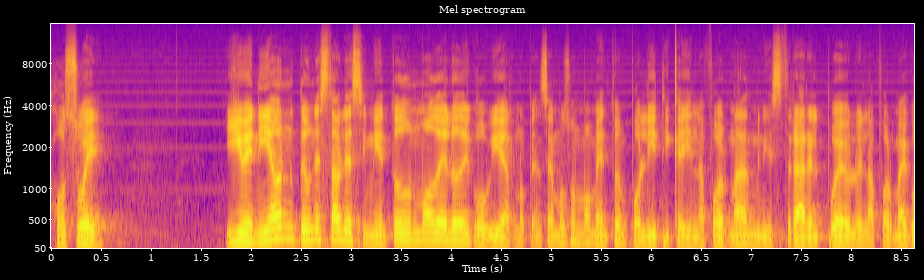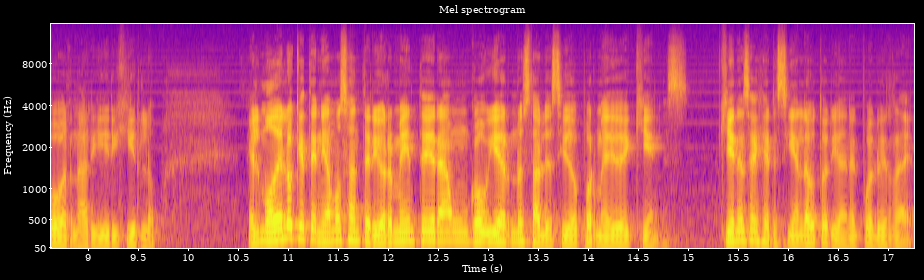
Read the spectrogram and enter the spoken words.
Josué, y venía de un establecimiento de un modelo de gobierno, pensemos un momento en política y en la forma de administrar el pueblo, en la forma de gobernar y dirigirlo. El modelo que teníamos anteriormente era un gobierno establecido por medio de quienes? ¿Quiénes ejercían la autoridad en el pueblo de Israel?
